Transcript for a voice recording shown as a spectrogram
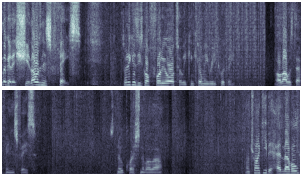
Look at this shit. That was in his face. It's only because he's got fully auto he can kill me really quickly. Oh, that was definitely in his face. There's no question about that. I'm trying to keep it head level.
